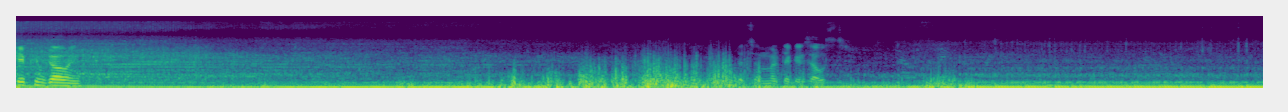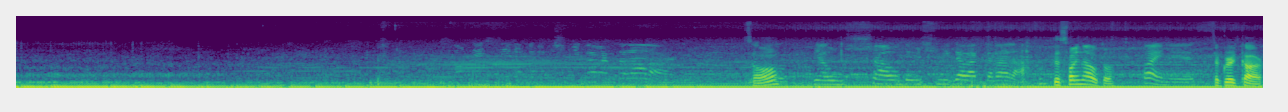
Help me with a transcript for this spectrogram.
Keep him going. That's a Milltek exhaust. Co? Białą strzałą to by śmigała karala. To jest fajne auto. Fajny jest. It's a great car.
